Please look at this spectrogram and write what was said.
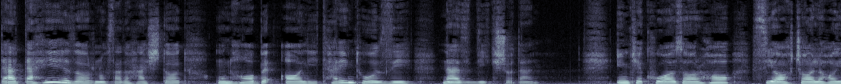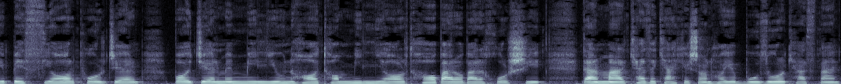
در دهه 1980 اونها به عالی ترین توضیح نزدیک شدند. اینکه کوازارها چاله های بسیار پرجرم با جرم میلیون ها تا میلیاردها برابر خورشید در مرکز کهکشان های بزرگ هستند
